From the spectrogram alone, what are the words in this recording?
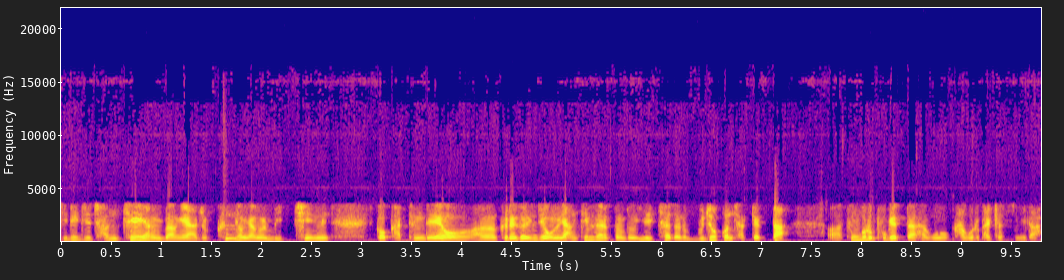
시리즈 전체 향방에 아주 큰 영향을 미친 것 같은데요. 아, 그래서 이제 오늘 양팀 사령탑도 1차전은 무조건 잡겠다, 아, 승부를 보겠다 하고 각오를 밝혔습니다.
